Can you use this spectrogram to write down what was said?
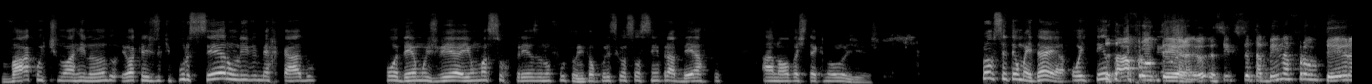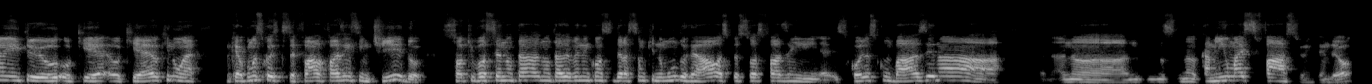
vá continuar reinando. Eu acredito que por ser um livre mercado, podemos ver aí uma surpresa no futuro. Então, por isso que eu sou sempre aberto a novas tecnologias. Para você ter uma ideia, 80%... Você está na fronteira. Eu, eu, sinto que você está bem na fronteira entre o, o, que é, o que é e o que não é. Porque algumas coisas que você fala fazem sentido, só que você não está não tá levando em consideração que no mundo real as pessoas fazem é, escolhas com base na, na no, no, caminho mais fácil, entendeu?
